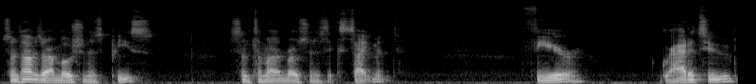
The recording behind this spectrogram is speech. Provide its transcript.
Sometimes our emotion is peace, sometimes our emotion is excitement, fear, gratitude,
